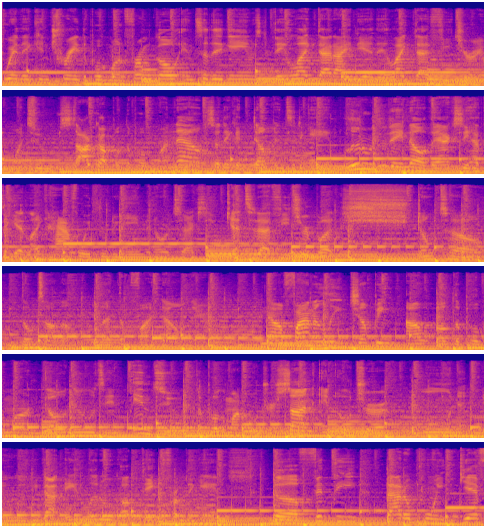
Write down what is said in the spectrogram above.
where they can trade the Pokemon from Go into the games. They like that idea, they like that feature, and want to stock up on the Pokemon now so they could dump into the game. Little do they know, they actually have to get like halfway through the game in order to actually get to that feature, but shh, don't tell, don't tell them. Now, finally, jumping out of the Pokemon Go news and into the Pokemon Ultra Sun and Ultra Moon news, we got a little update from the game. The 50 battle point gift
